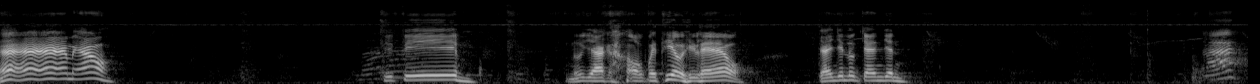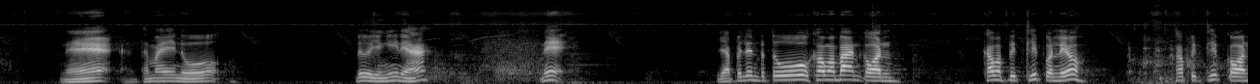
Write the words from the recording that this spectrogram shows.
เอ้ยเอ้ยเอ้ยไม่เอาพี่ฟิล์มหนูอยากออกไปเที่ยวอีกแล้ว ใจเย็นลูกใจเย็น สา แหน่ทำไมหนูดื้ออย่างนี้เนี่ยฮะนี่ อย่าไปเล่นประตูเข้ามาบ้านก่อน เข้ามาปิดคลิปก่อนเร็ว เข้าปิดคลิปก่อน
